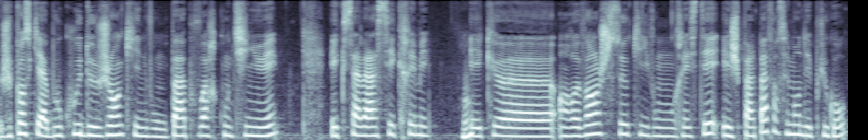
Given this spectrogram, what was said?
Je pense qu'il y a beaucoup de gens qui ne vont pas pouvoir continuer et que ça va s'écrémer. Mmh. Et que, en revanche, ceux qui vont rester, et je parle pas forcément des plus gros,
